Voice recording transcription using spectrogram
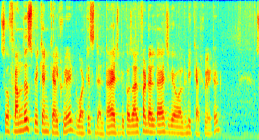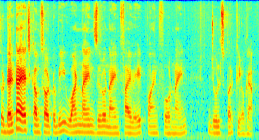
So, from this we can calculate what is delta h because alpha delta h we have already calculated. So, delta h comes out to be 190958.49 joules per kilogram.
